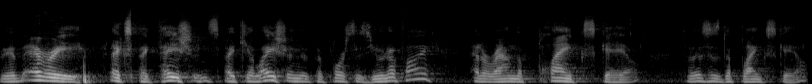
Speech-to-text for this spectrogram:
we have every expectation, speculation that the forces unify at around the Planck scale. So this is the Planck scale.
